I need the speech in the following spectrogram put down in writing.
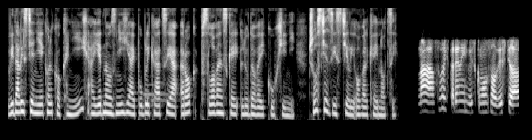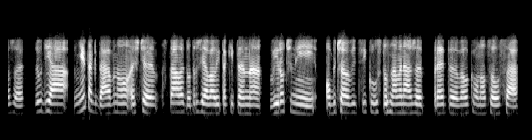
Vydali ste niekoľko kníh a jednou z nich je aj publikácia Rok v slovenskej ľudovej kuchyni. Čo ste zistili o Veľkej noci? Na svojich terénnych výskumoch som zistila, že ľudia nie tak dávno ešte stále dodržiavali taký ten výročný obyčajový cyklus, to znamená, že pred Veľkou nocou sa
